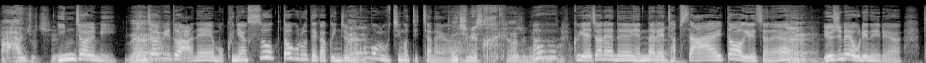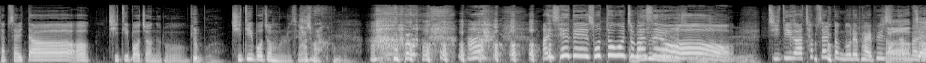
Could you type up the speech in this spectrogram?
아유 좋지. 인절미. 네. 인절미도 안에 뭐 그냥 쑥 떡으로 돼갖고 인절미 네. 콩고물 묻힌 것도 있잖아요. 동치미 싹 해가지고 아. 그 예전에는 옛날에 네. 잡쌀떡 이랬잖아요. 네. 요즘에 우리는 이래요. 잡쌀떡 GD 버전으로. 그게 뭐야? GD 버전 모르세요? 하지 말 그런 거. 아, 아 니 세대 소통을 좀 하세요. 모르겠어. GD가 찹쌀떡 노래 발표했었단 말이에요.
